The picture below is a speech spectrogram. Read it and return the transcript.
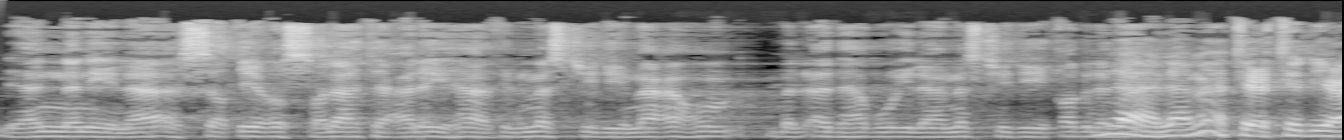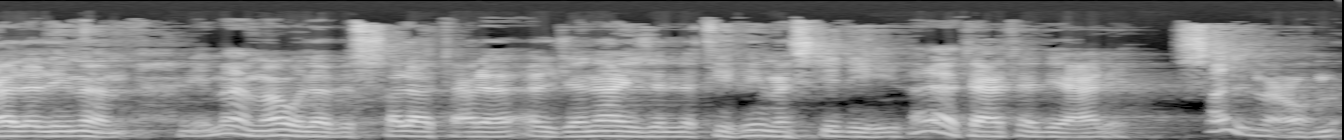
لأنني لا أستطيع الصلاة عليها في المسجد معهم بل أذهب إلى مسجدي قبل لا ذلك. لا ما تعتدي على الإمام. الإمام أولى بالصلاة على الجنائز التي في مسجده فلا تعتدي عليه. صل معهم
